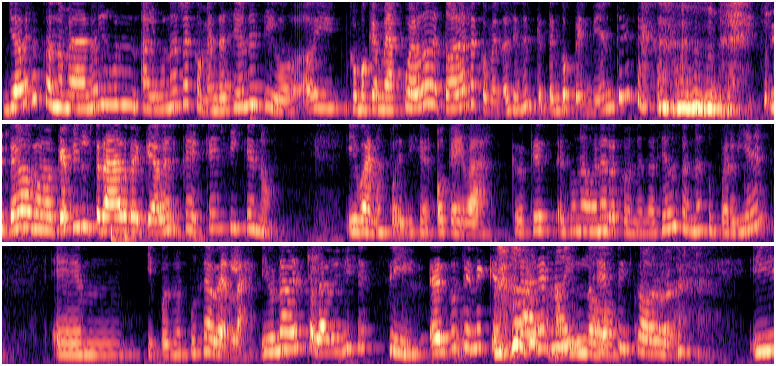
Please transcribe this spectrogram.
Yo a veces cuando me dan algún, algunas recomendaciones digo, hoy como que me acuerdo de todas las recomendaciones que tengo pendientes. si tengo como que filtrar de que a ver qué, qué sí, qué no. Y bueno, pues dije, ok, va, creo que es, es una buena recomendación, suena súper bien. Em, y pues me puse a verla. Y una vez que la vi dije, sí, esto tiene que estar en un episodio. Y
